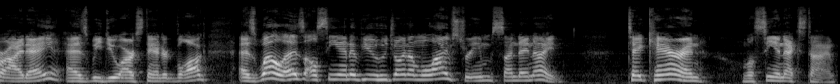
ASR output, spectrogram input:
Friday as we do our standard vlog, as well as I'll see any of you who join on the live stream Sunday night. Take care, and we'll see you next time.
